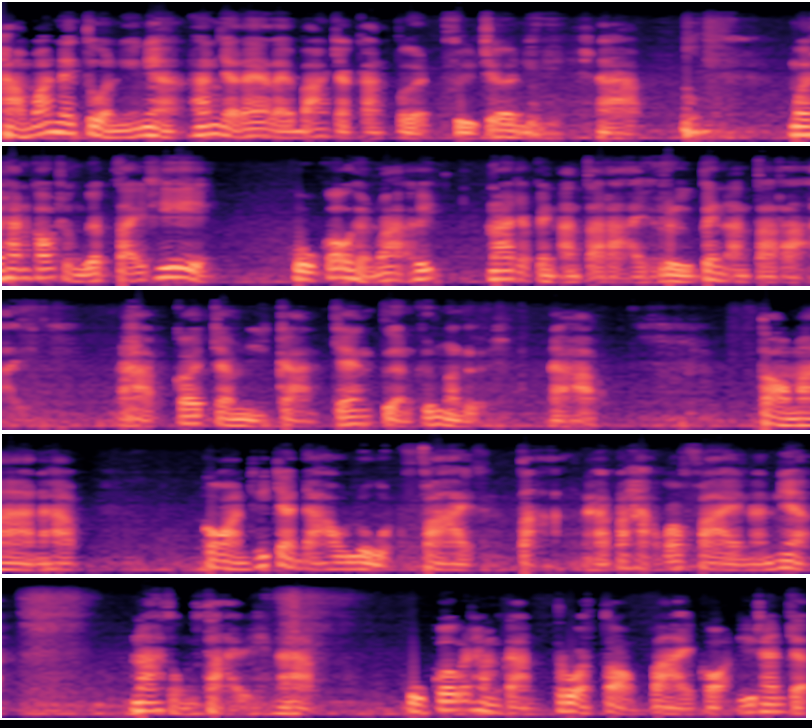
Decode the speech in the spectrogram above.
ถามว่าในส่วนนี้เนี่ยท่านจะได้อะไรบ้างจากการเปิดฟีเจอร์นี้นะครับ เมื่อท่านเข้าถึงเว็บไซต์ที่ Google เห็นว่าเฮ้ยน่าจะเป็นอันตรายหรือเป็นอันตรายนะครับ ก็จะมีการแจ้งเตือนขึ้นมาเลยนะครับ ต่อมานะครับ ก่อนที่จะดาวน์โหลดไฟล์ต่างๆนะครับถ้าหากว่าไฟล์นั้นเนี่ยน่าสงสัยนะครับ Google ก็ทำการตรวจสอบไฟล์ก่อนที่ท่านจะ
